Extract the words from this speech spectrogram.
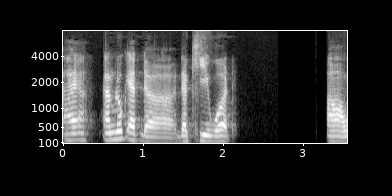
I I'm look at the the keyword. Uh,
